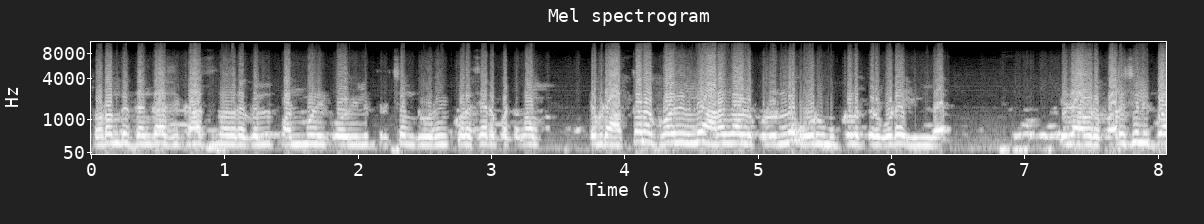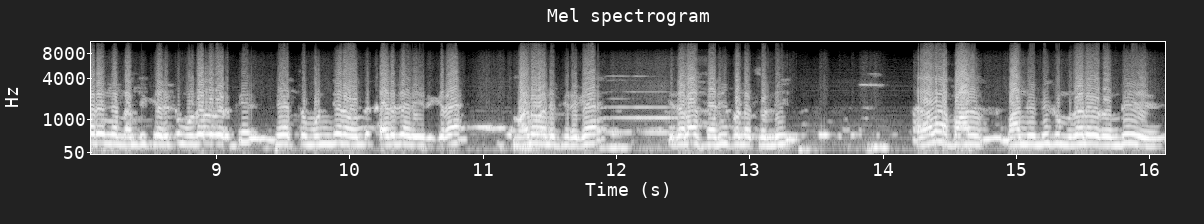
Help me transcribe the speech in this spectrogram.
தொடர்ந்து தென்காசி காசிநகர கோயில் பன்மொழி கோவில் திருச்செந்தூர் குலசேரப்பட்டினம் இப்படி அத்தனை கோவில்லையும் அறங்காவலர் குழுல ஒரு முக்கோணத்தில் கூட இல்லை. இதை அவர் பரிசீலிப்பாருங்க நம்பிக்கை இருக்கு. முதல்வருக்கு நேற்று முன்தினம் வந்து கடிதம் எழுதியிருக்கிறேன் மனு அனுப்பியிருக்கேன். இதெல்லாம் சரி பண்ண சொல்லி அதனால மா- மாண்புமிகு முதல்வர் வந்து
